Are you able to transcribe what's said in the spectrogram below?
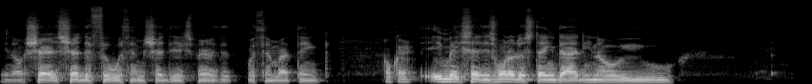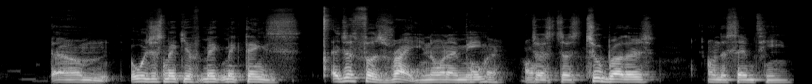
You know, share share the field with him, share the experience with- him. I think Okay. it makes sense. It's one of those things that you know you. Um, it would just make you make make things. It just feels right. You know what I mean? Okay, okay. Just just two brothers on the same team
